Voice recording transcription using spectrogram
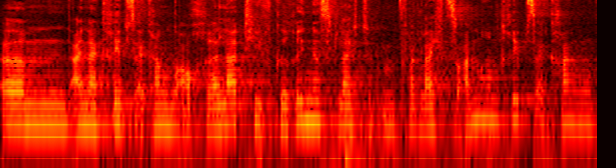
ähm, einer Krebserkrankung auch relativ gering ist, vielleicht im Vergleich zu anderen Krebserkrankungen.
